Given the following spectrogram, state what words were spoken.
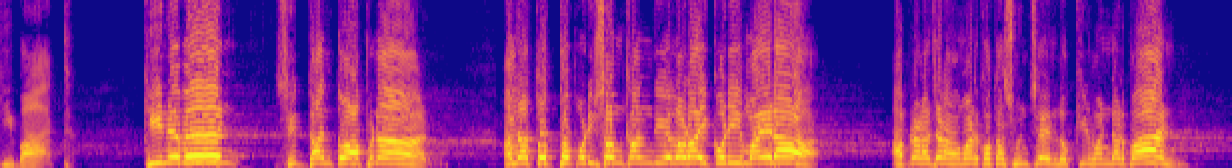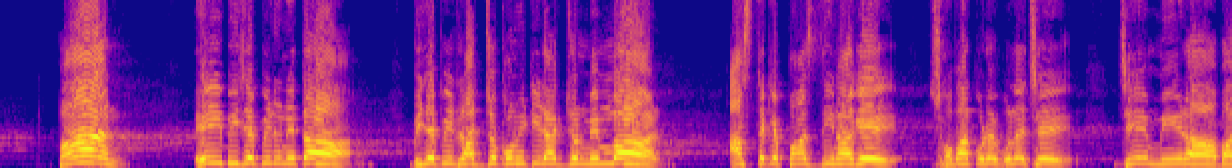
কি বাত। কি নেবেন? সিদ্ধান্ত আপনার। আমরা তথ্য পরিসংখ্যান দিয়ে লড়াই করি, মায়েরা। আপনারা যারা আমার কথা শুনছেন, লক্ষ্মীর ভান্ডার পান? পান। এই বিজেপির নেতা, বিজেপির রাজ্য কমিটির একজন মেম্বার আজ থেকে পাঁচ দিন আগে সভা করে বলেছে, যে মেয়েরা বা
